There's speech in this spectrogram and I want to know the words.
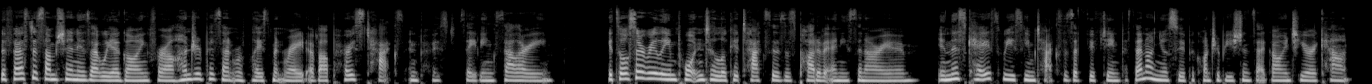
The first assumption is that we are going for a 100% replacement rate of our post tax and post saving salary. It's also really important to look at taxes as part of any scenario. In this case, we assume taxes of 15% on your super contributions that go into your account.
